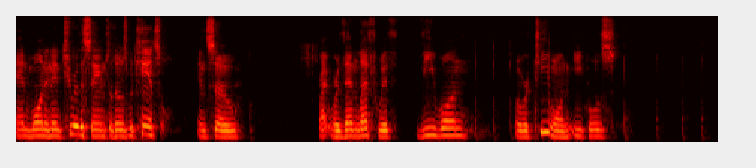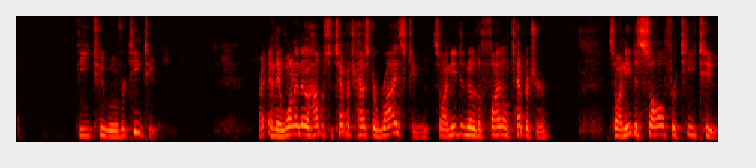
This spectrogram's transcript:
N1 and N2 are the same, so those would cancel. And so, right, we're then left with V1 over T1 equals V2 over T2. Right, and they want to know how much the temperature has to rise to, so I need to know the final temperature. So I need to solve for T2.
